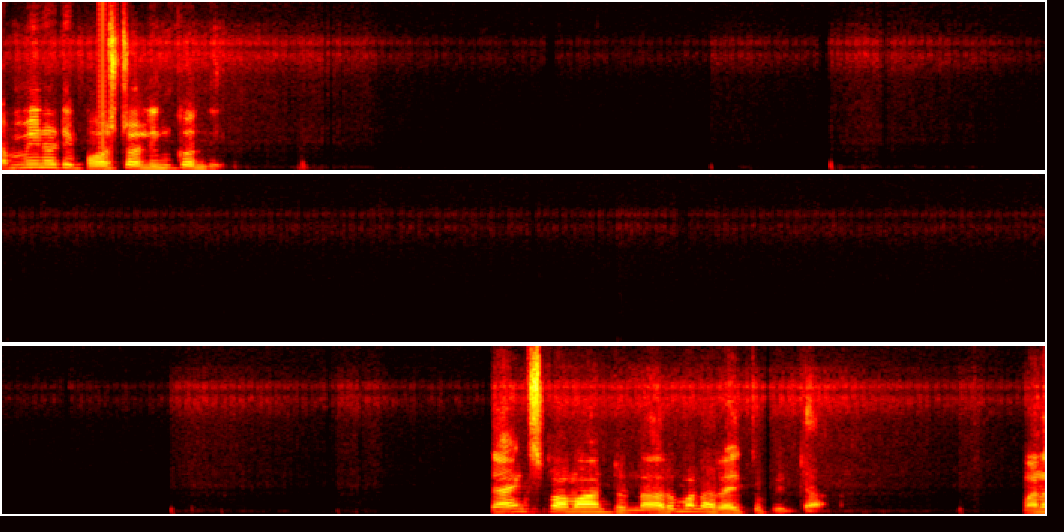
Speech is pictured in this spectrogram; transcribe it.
కమ్యూనిటీ పోస్ట్ లింక్ ఉంది. థ్యాంక్స్ మామ అంటున్నారు మన రైతు బిడ్డ. మన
